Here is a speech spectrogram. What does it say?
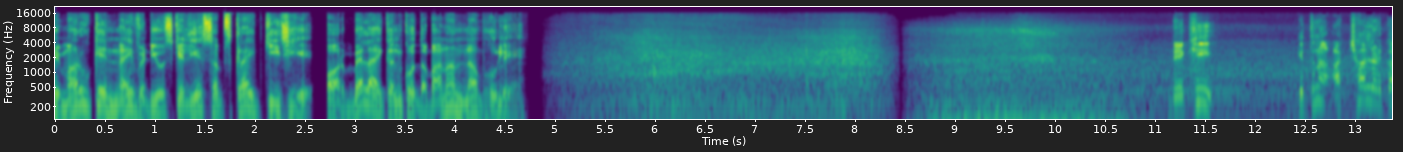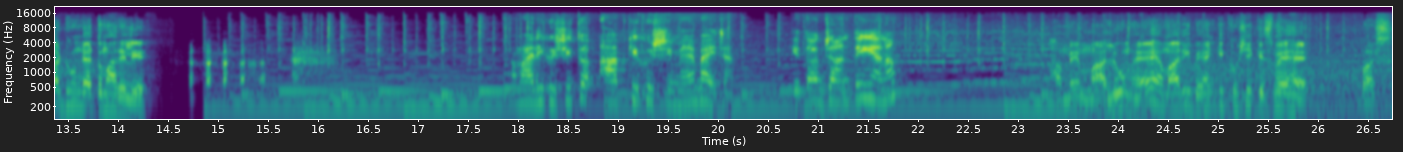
शिमारू के नए वीडियोस के लिए सब्सक्राइब कीजिए और बेल आइकन को दबाना न भूलें। देखी कितना अच्छा लड़का ढूंढा है तुम्हारे लिए। हमारी खुशी तो आपकी खुशी में है भाईजान। ये तो आप जानते ही है ना? हमें मालूम है हमारी बहन की खुशी किसमें है। बस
